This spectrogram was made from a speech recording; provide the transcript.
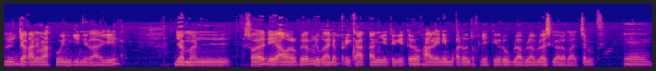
lu jangan ngelakuin gini lagi. Zaman soalnya di awal film juga ada peringatan gitu-gitu. Hal ini bukan untuk ditiru bla bla bla segala macem. Iya.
